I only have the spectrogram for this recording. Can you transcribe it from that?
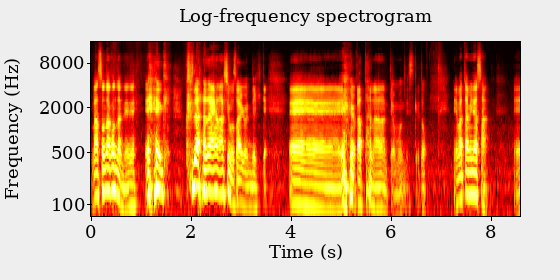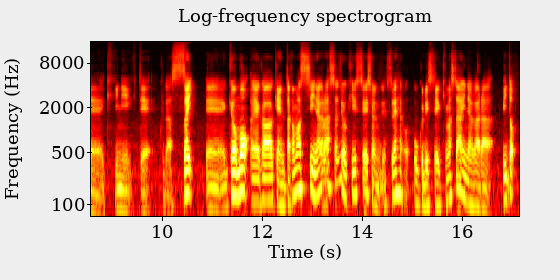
ー、まあそんなこんなんでね、えー、くだらない話も最後にできて、えー、よかったななんて思うんですけど、えまた皆さん、え聞きに来てください。えー、今日も、えー、香川県高松市いながらスタジオキーステーションにですね、お送りしてきました。いながらビート。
